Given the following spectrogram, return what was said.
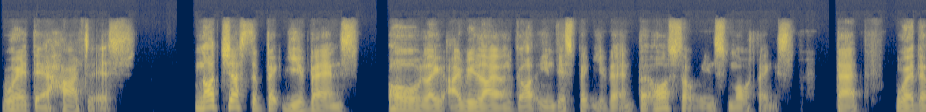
where their heart is, not just the big events. Oh, like I rely on God in this big event, but also in small things that whether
